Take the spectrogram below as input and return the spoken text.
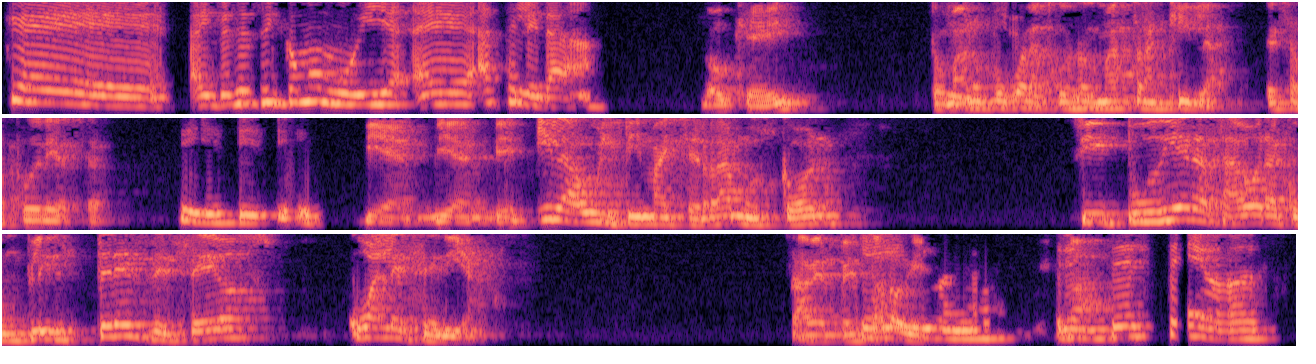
que hay veces soy como muy eh, acelerada. Ok. Tomar un poco las cosas más tranquila. Esa podría ser. Sí, sí, sí. Bien, bien, bien. Y la última, y cerramos con, si pudieras ahora cumplir tres deseos, ¿cuáles serían? A ver, pensalo bien. Tres deseos.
